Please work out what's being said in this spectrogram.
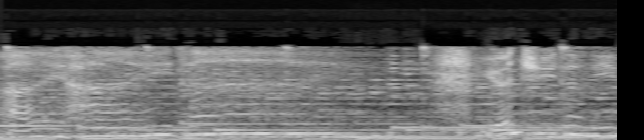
爱还在，远去的你。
